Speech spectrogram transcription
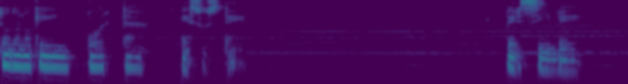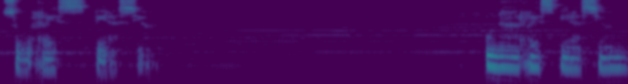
Todo lo que importa es usted. Percibe su respiración. Una respiración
